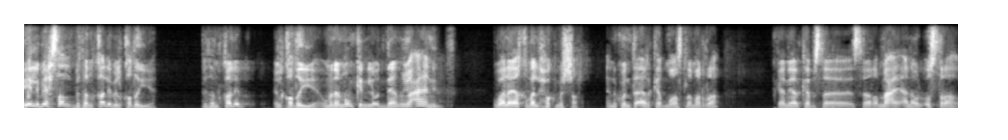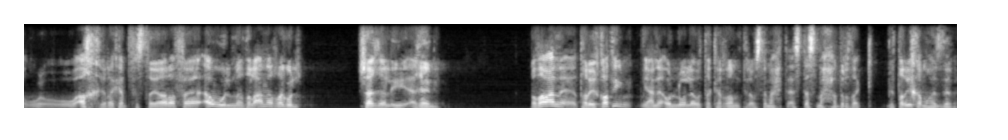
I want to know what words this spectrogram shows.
إيه اللي بيحصل؟ بتنقلب القضية. بتنقلب القضية. ومن الممكن اللي قدامه يعاند. ولا يقبل حكم الشر. أنا كنت أركب مواصلة مرة كان يركب السيارة معي أنا والأسرة وأخ ركب في السيارة فأول ما طلعنا الرجل شغل إيه أغاني. فطبعا طريقتي يعني أقول له لو تكرمت لو سمحت أستسمح حضرتك بطريقة مهذبة.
